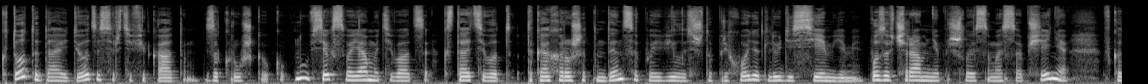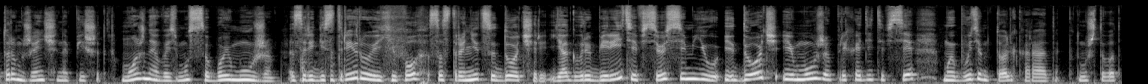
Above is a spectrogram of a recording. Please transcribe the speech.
кто-то, да, идет за сертификатом, за кружкой. Ну, у всех своя мотивация. Кстати, вот такая хорошая тенденция появилась, что приходят люди с семьями. Позавчера мне пришло смс-сообщение, в котором женщина пишет, можно я возьму с собой мужа, зарегистрирую его со страницы дочери. Я говорю, берите всю семью, и дочь, и мужа, приходите все, мы будем только рады. Потому что вот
